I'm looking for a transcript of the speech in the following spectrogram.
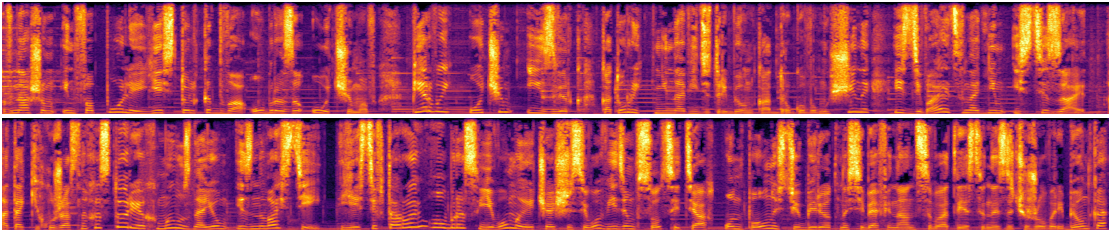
В нашем инфополе есть только два образа отчимов. Первый – отчим-изверг, который ненавидит ребенка от другого мужчины, издевается над ним, истязает. О таких ужасных историях мы узнаем из новостей. Есть и второй образ, его мы чаще всего видим в соцсетях. Он полностью берет на себя финансовую ответственность за чужого ребенка,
